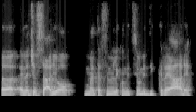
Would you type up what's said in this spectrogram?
uh, è necessario mettersi nelle condizioni di creare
